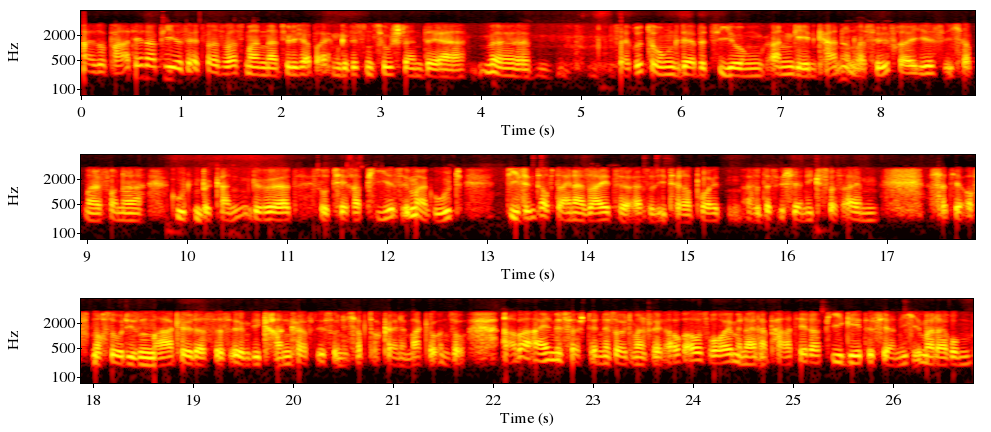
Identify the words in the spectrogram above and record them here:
Also Paartherapie ist etwas, was man natürlich ab einem gewissen Zustand der äh, Zerrüttung der Beziehung angehen kann und was hilfreich ist. Ich habe mal von einer guten Bekannten gehört, so Therapie ist immer gut. Die sind auf deiner Seite, also die Therapeuten. Also das ist ja nichts, was einem, das hat ja oft noch so diesen Makel, dass das irgendwie krankhaft ist und ich habe doch keine Macke und so. Aber ein Missverständnis sollte man vielleicht auch ausräumen. In einer Paartherapie geht es ja nicht immer darum,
